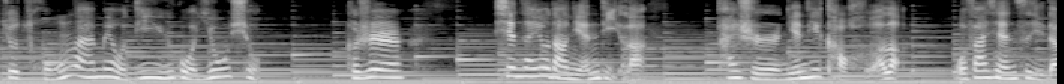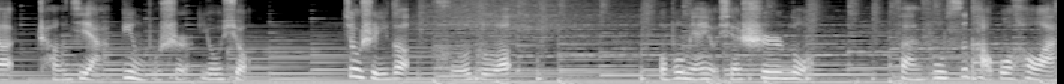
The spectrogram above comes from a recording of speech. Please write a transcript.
就从来没有低于过优秀。可是现在又到年底了，开始年底考核了，我发现自己的成绩啊，并不是优秀，就是一个合格。我不免有些失落。反复思考过后啊，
